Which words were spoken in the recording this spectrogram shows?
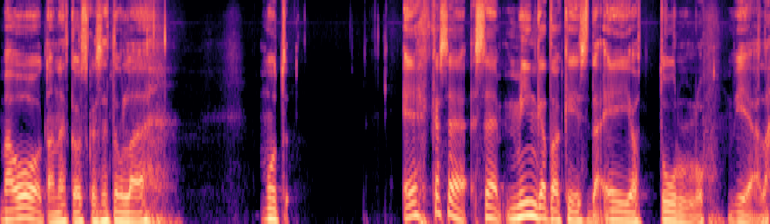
Mä ootan, että koska se tulee. Mut ehkä se, se, minkä takia sitä ei ole tullut vielä,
